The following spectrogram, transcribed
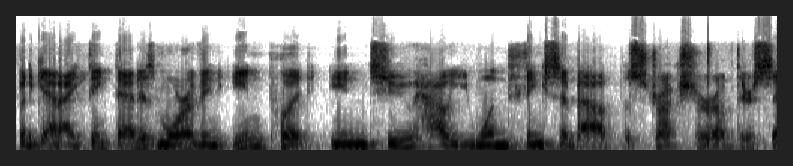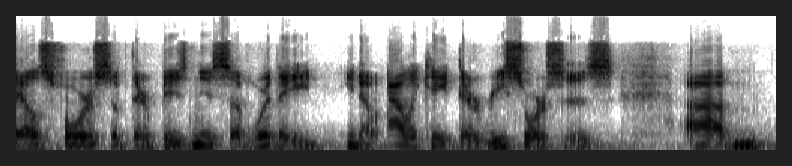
But again, I think that is more of an input into how you, one thinks about the structure of their sales force, of their business, of where they, you know, allocate their resources. Um,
